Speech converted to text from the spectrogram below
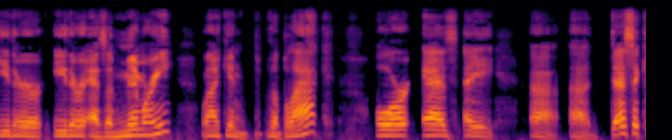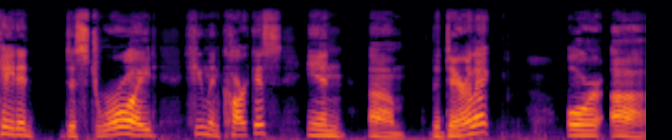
Either either as a memory, like in the black, or as a, uh, a desiccated, destroyed human carcass in um, the derelict, or uh,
